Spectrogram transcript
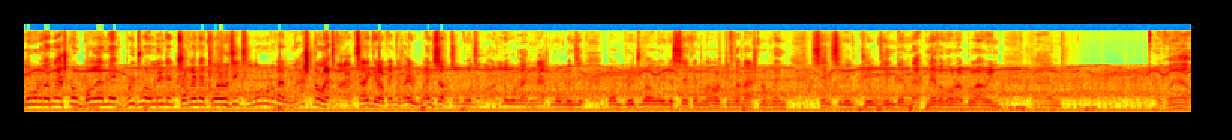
Lord of the National by a neck. Bridgewell leader trying to close. It's Lord of the National that's going to take it, I think, as they race up towards the line. Lord of the National wins it from Bridgewell leader second. Largely of the National then. Sensitive Jules into that never got a blow in. And, well,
